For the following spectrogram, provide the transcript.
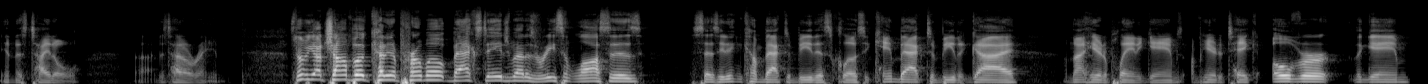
in this title, uh, this title reign. So then we got Ciampa cutting a promo backstage about his recent losses says he didn't come back to be this close. He came back to be the guy. I'm not here to play any games. I'm here to take over the game.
